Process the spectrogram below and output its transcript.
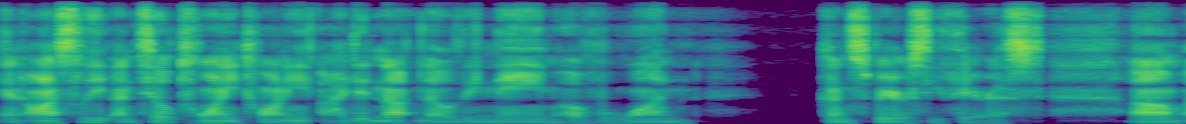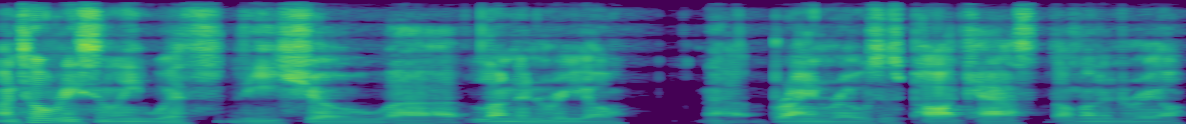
And honestly, until 2020, I did not know the name of one conspiracy theorist. Um, until recently, with the show uh, London Real, uh, Brian Rose's podcast, The London Real,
